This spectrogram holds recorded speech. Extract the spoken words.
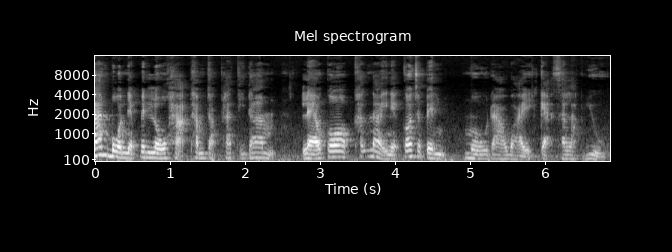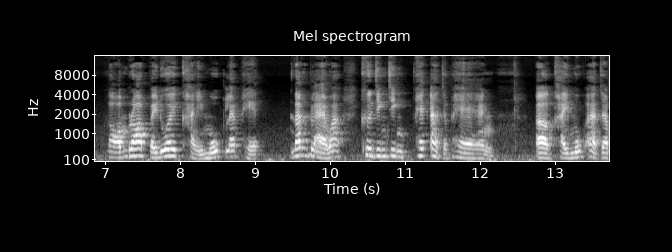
ด้านบนเนี่ยเป็นโลหะทำจากแพลตินัม แล้วก็ข้างในเนี่ยก็จะเป็นโมดาไวแกะสลักอยู่ ล้อมรอบไปด้วยไข่มุกและเพชร นั่นแปลว่า คือจริง ๆ เพชรอาจจะแพงไข่มุกอาจจะ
